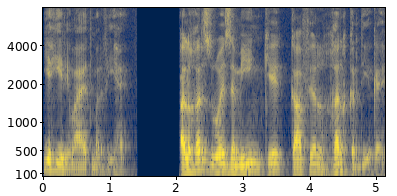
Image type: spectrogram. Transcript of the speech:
یہی روایت مروی ہے۔ الغرض روئے زمین کے کافر غرق کر دیے گئے۔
